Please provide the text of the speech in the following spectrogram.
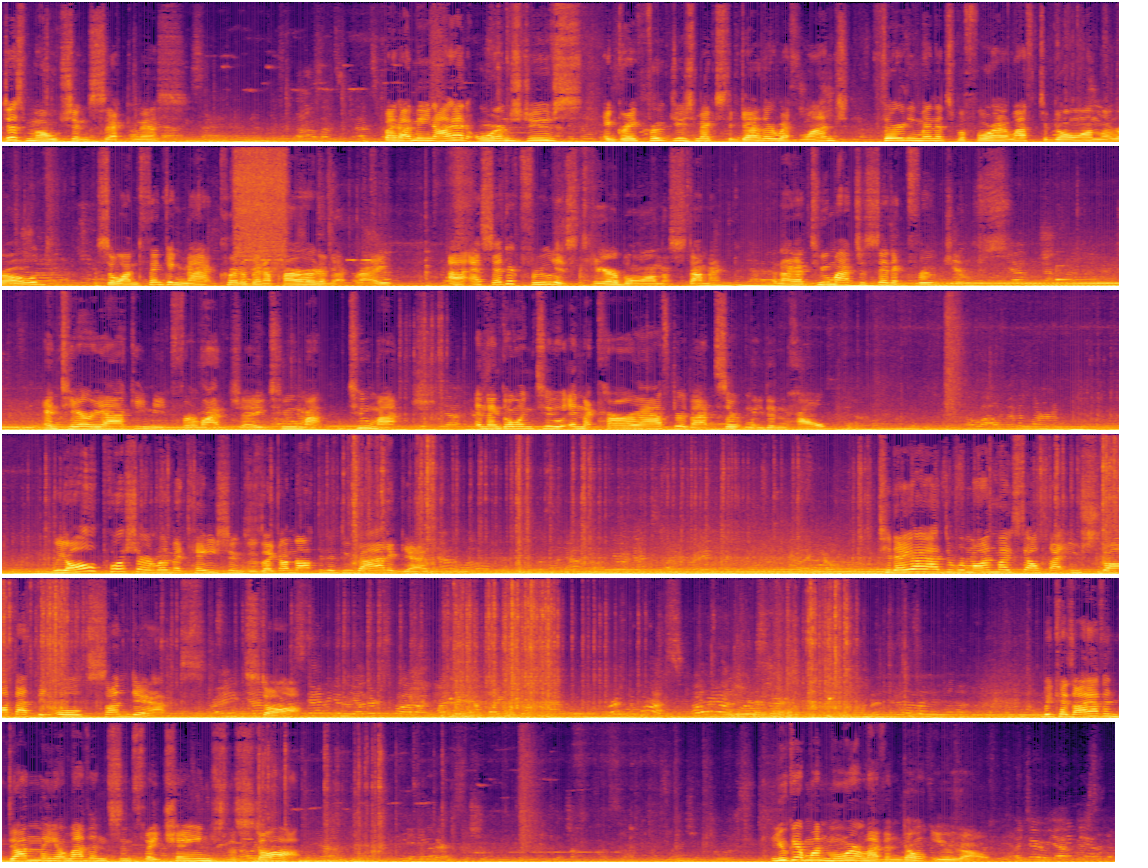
Just motion sickness. But I mean, I had orange juice and grapefruit juice mixed together with lunch 30 minutes before I left to go on the road. So I'm thinking that could have been a part of it, right? Uh, acidic fruit is terrible on the stomach. And I had too much acidic fruit juice. And teriyaki meat for lunch, eh? Too much. Too much. Yeah. And then going to in the car after, that certainly didn't help. Oh well, live and learn. We all push our limitations. It's like, I'm not gonna do that again. Yeah, well, yeah, don't do it next time, right? Today I had to remind myself that you stop at the old Sundance. Stop. Because I haven't done the 11 since they changed the stop. You get one more 11, don't you, though? I do, yeah.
